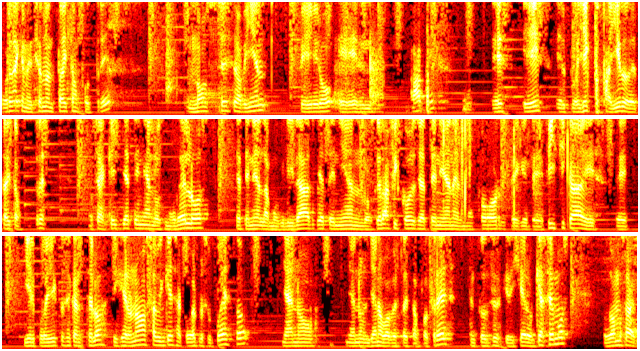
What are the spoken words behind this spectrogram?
ahora que mencionan Titanfall 3, no sé si sabían, pero el Apex es, es el proyecto fallido de Titanfall 3. O sea que ya tenían los modelos, ya tenían la movilidad, ya tenían los gráficos, ya tenían el motor de, física, este, y el proyecto se canceló. Dijeron, no, ¿saben qué? Se acabó el presupuesto, ya no, ya no, ya no va a haber Titanfall 3. Entonces que dijeron, ¿qué hacemos? pues vamos a,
